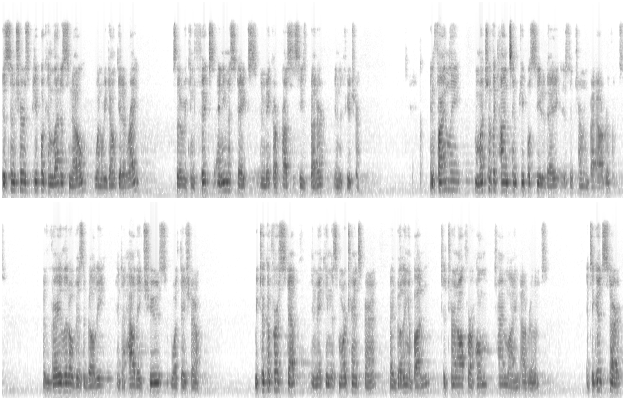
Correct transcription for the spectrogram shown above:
This ensures people can let us know when we don't get it right so that we can fix any mistakes and make our processes better in the future. And finally, much of the content people see today is determined by algorithms, with very little visibility into how they choose what they show. We took a first step in making this more transparent by building a button to turn off our home timeline algorithms. It's a good start,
